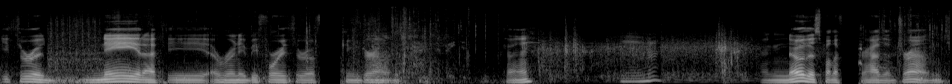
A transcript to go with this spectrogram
He threw a nade at the Aruni before he threw a fucking drone. Okay. Mm-hmm. I know this motherfucker hasn't droned.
